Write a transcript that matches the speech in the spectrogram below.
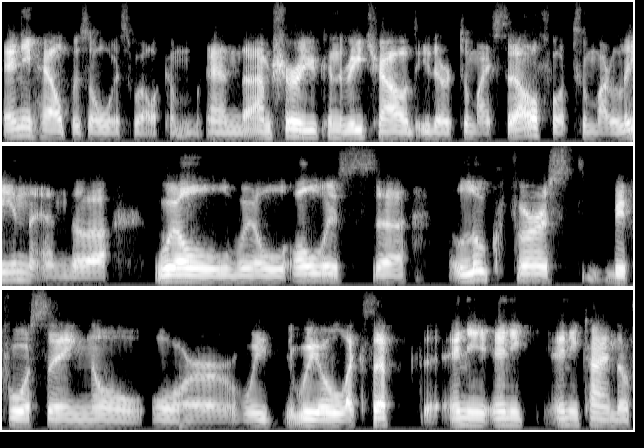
any help is always welcome. And I'm sure you can reach out either to myself or to Marlene, and uh, we'll we'll always uh, look first before saying no, or we will accept any any any kind of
